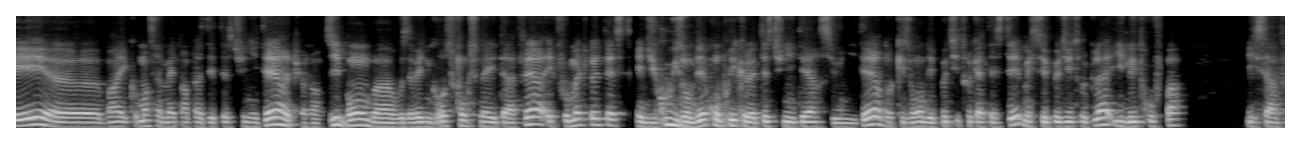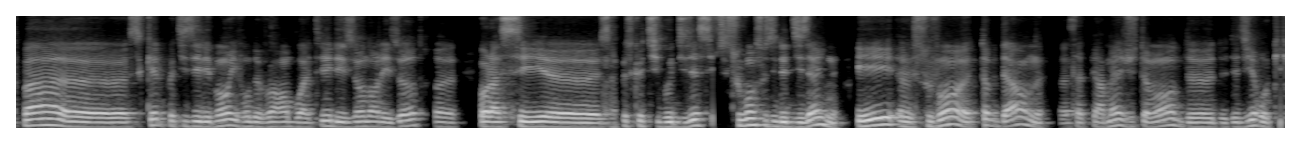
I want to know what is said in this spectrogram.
et euh, bah, ils commencent à mettre en place des tests unitaires. Et puis on leur dit bon, bah, vous avez une grosse fonctionnalité à faire, il faut mettre le test. Et du coup, ils ont bien compris que le test unitaire, c'est unitaire. Donc ils auront des petits trucs à tester, mais ces petits trucs-là, ils ne les trouvent pas. Ils savent pas euh, quels petits éléments ils vont devoir emboîter les uns dans les autres. Euh, voilà, c'est euh, un peu ce que Thibaut disait. C'est souvent un souci de design et euh, souvent top-down, ça te permet justement de, de, dire OK,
